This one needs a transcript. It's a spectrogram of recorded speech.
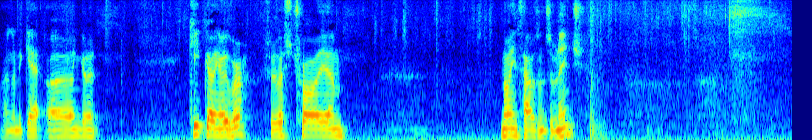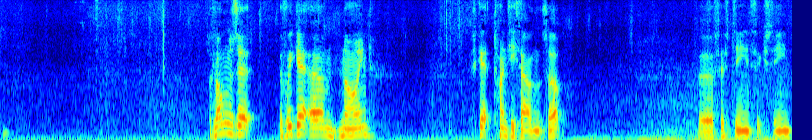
I'm going to get uh, I'm going to keep going over so let's try um, 9 thousandths of an inch. As long as it, if we get um, 9, let's get 20 thousandths up. Uh, 15, 16,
